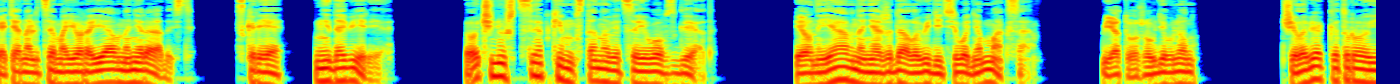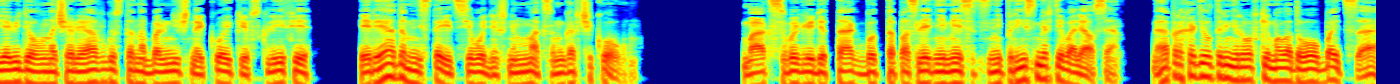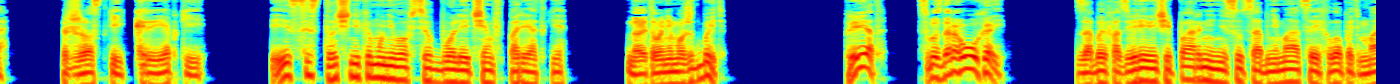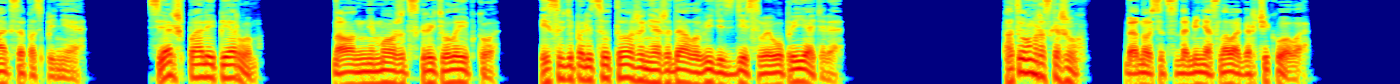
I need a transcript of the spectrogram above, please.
Хотя на лице майора явно не радость. Скорее, недоверие. Очень уж цепким становится его взгляд. И он явно не ожидал увидеть сегодня Макса. Я тоже удивлен. Человек, которого я видел в начале августа на больничной койке в Склифе, и рядом не стоит с сегодняшним Максом Горчаковым. Макс выглядит так, будто последний месяц не при смерти валялся, а проходил тренировки молодого бойца. Жесткий, крепкий. И с источником у него все более чем в порядке. Но этого не может быть. «Привет! С воздоровухой!» Забыв о Зверевиче, парни несутся обниматься и хлопать Макса по спине. Серж пали первым. Но он не может скрыть улыбку, и, судя по лицу, тоже не ожидал увидеть здесь своего приятеля. «Потом расскажу», — доносятся до меня слова Горчакова.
